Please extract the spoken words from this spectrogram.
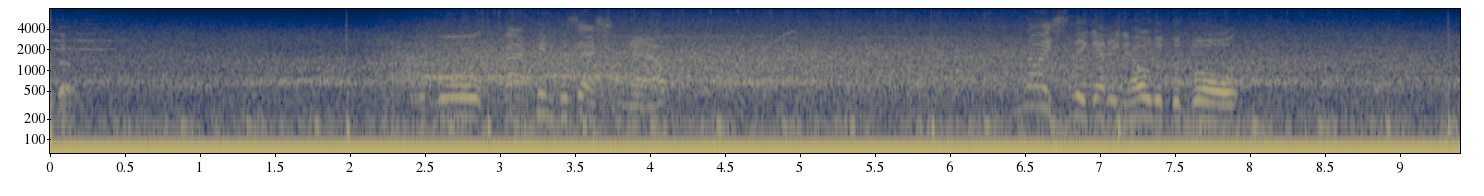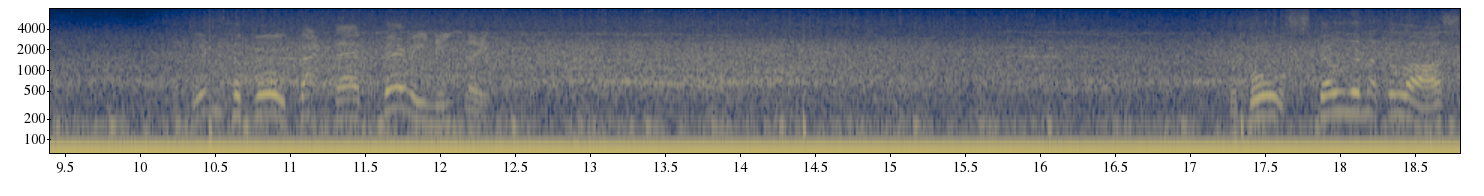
Ronaldo. The ball back in possession now. Nicely getting hold of the ball. Wins the ball back there very neatly. The ball stolen at the last.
